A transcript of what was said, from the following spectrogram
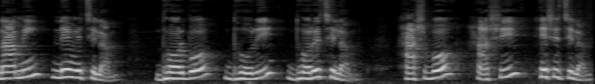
নামি, নেমেছিলাম। ধরব, ধরি, ধরেছিলাম। হাসব, হাসি, হেসেছিলাম।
